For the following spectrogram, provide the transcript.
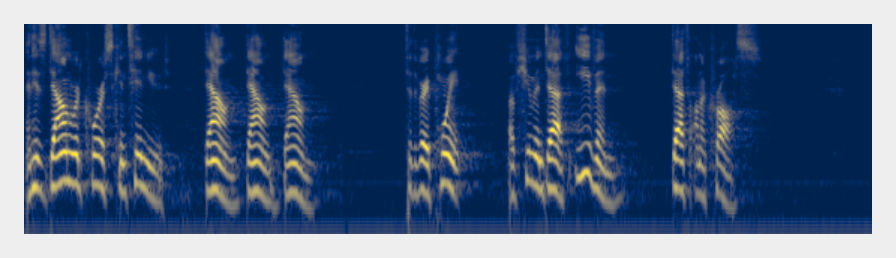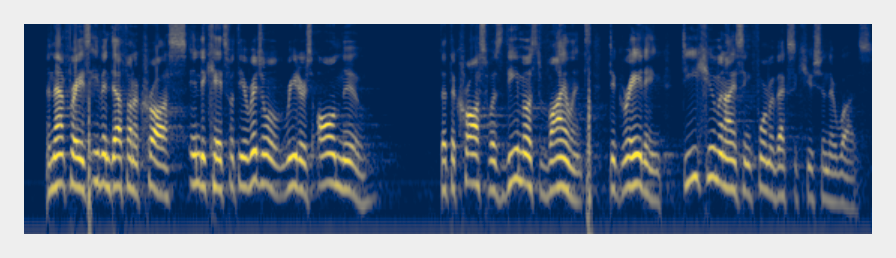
And his downward course continued down, down, down, to the very point of human death, even death on a cross. And that phrase, even death on a cross, indicates what the original readers all knew that the cross was the most violent, degrading, dehumanizing form of execution there was.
